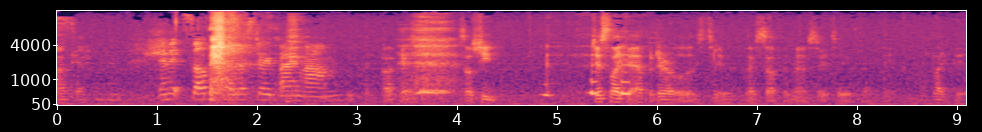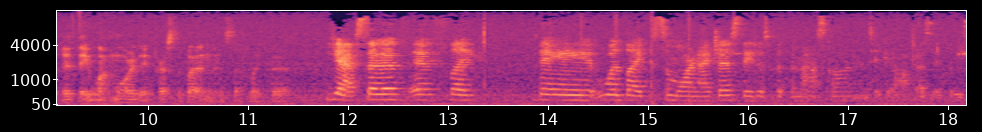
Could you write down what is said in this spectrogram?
Okay, And it's self-administered by mom. okay. So she, just like the epidural is too, they're self-administered too. Like if they want more, they press the button and stuff like that. Yeah. So if if like they would like some more nitrous, they just put the mask on and take it off as they please.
